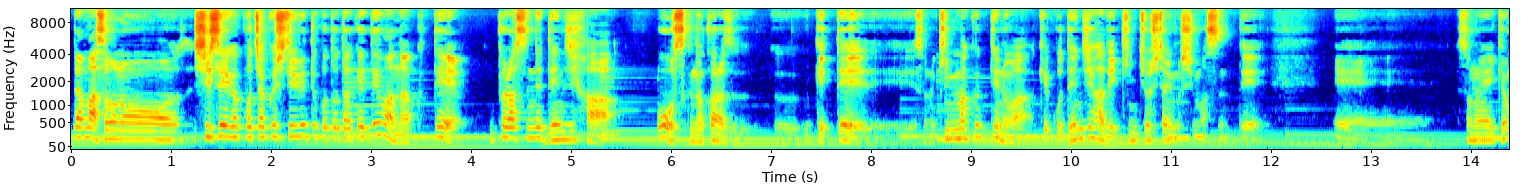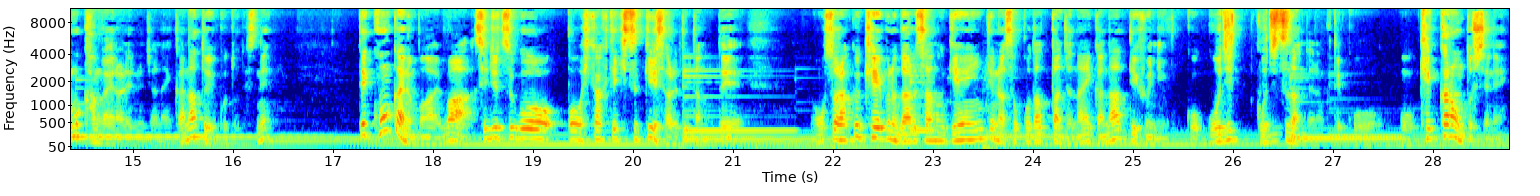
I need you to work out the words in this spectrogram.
だまあその姿勢が固着しているってことだけではなくてプラスね電磁波を少なからず受けてその筋膜っていうのは結構電磁波で緊張したりもしますんで、えー、その影響も考えられるんじゃないかなということですね。で今回の場合は施術後を比較的すっきりされてたのでおそらく頸部のだるさの原因っていうのはそこだったんじゃないかなっていうふうにこう後日後日談じゃなくてこう結果論としてね、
